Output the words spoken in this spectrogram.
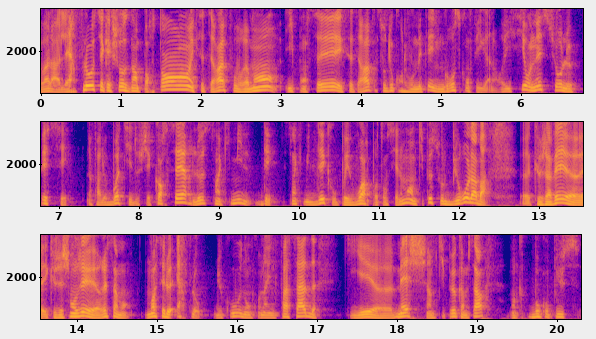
voilà, l'airflow, c'est quelque chose d'important, etc. Il faut vraiment y penser, etc. Surtout quand vous mettez une grosse config. Alors ici, on est sur le PC, enfin le boîtier de chez Corsair, le 5000D. 5000D que vous pouvez voir potentiellement un petit peu sous le bureau là-bas, euh, que j'avais euh, et que j'ai changé récemment. Moi, c'est le airflow. Du coup, donc on a une façade qui est mesh, un petit peu comme ça, donc beaucoup plus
